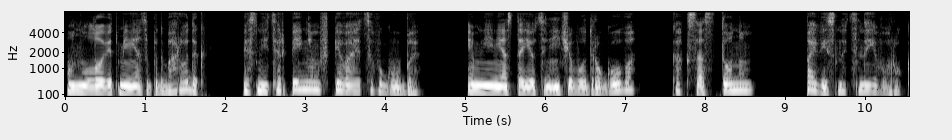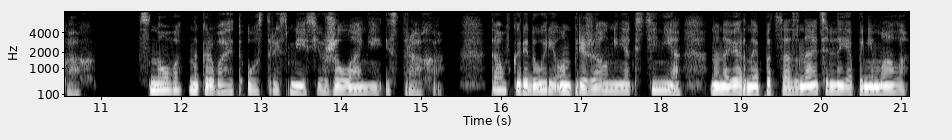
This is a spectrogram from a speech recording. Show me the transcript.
Он ловит меня за подбородок и с нетерпением впивается в губы. И мне не остается ничего другого, как со стоном повиснуть на его руках. Снова накрывает острой смесью желания и страха. Там, в коридоре, он прижал меня к стене, но, наверное, подсознательно я понимала,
